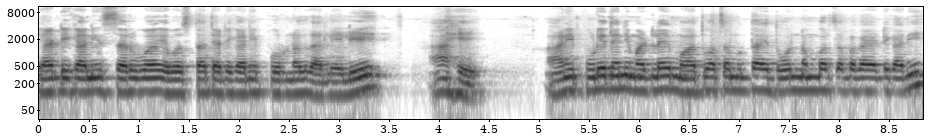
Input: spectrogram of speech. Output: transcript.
या ठिकाणी सर्व व्यवस्था त्या ठिकाणी पूर्ण झालेली आहे. आणि पुढे त्यांनी म्हटलं आहे महत्त्वाचा मुद्दा आहे दोन नंबरचा बघा या ठिकाणी.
